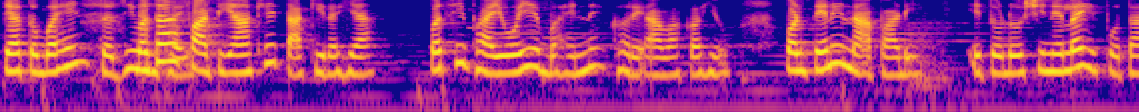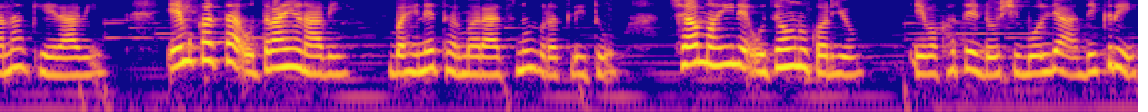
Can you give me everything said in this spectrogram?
ત્યાં તો બહેન સજી બધા ફાટી આંખે તાકી રહ્યા. પછી ભાઈઓએ બહેનને ઘરે આવવા કહ્યું પણ તેને ના પાડી. એ તો ડોશીને લઈ પોતાના ઘેર આવી. એમ કરતાં ઉત્તરાયણ આવી. બહેને ધર્મરાજનું વ્રત લીધું. છ મહિને ઉજવણું કર્યું. એ વખતે ડોશી બોલ્યા, દીકરી,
